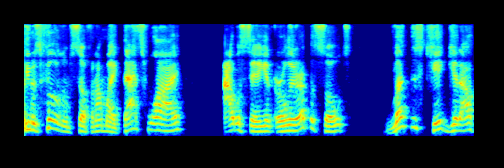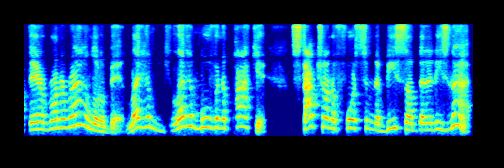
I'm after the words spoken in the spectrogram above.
he was feeling himself. And I'm like, that's why I was saying in earlier episodes, let this kid get out there and run around a little bit. Let him let him move in the pocket. Stop trying to force him to be something that he's not.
